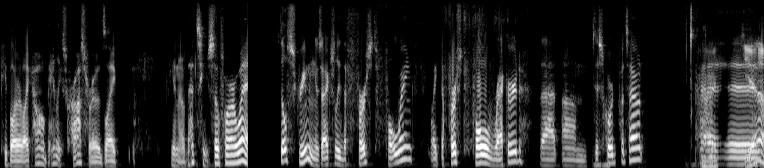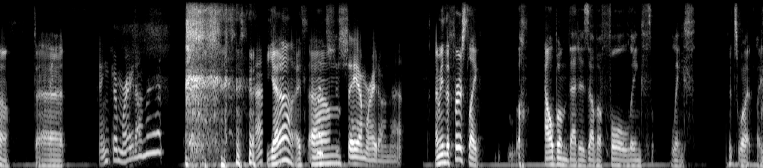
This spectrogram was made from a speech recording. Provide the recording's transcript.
people are like, "Oh, Bailey's Crossroads, like, you know, that seems so far away." Still Screaming is actually the first full length, like the first full record that um, Dischord puts out. Uh, yeah. That I think I'm right on that. yeah, I th- Let's um just say I'm right on that. I mean the first like album that is of a full length length. It's what like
